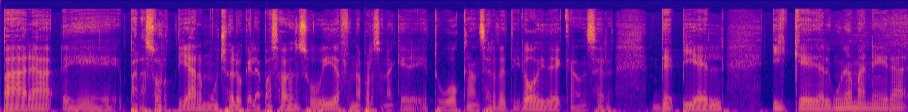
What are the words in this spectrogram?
para, eh, para sortear mucho de lo que le ha pasado en su vida. Fue una persona que tuvo cáncer de tiroide, cáncer de piel, y que de alguna manera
